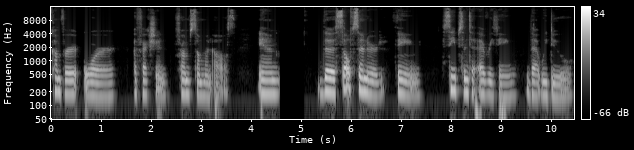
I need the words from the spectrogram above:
comfort or affection from someone else. And the self centered thing seeps into everything that we do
